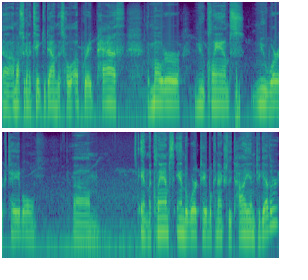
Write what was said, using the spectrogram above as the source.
Uh, I'm also going to take you down this whole upgrade path. The motor, new clamps, new work table. Um, and the clamps and the work table can actually tie in together.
